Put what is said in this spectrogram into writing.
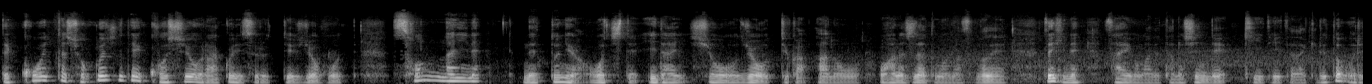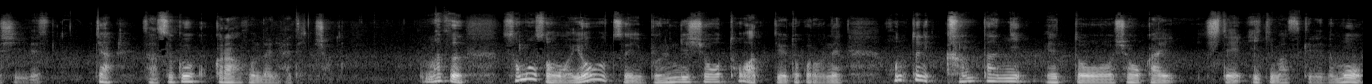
で、こういった食事で腰を楽にするっていう情報って、そんなにね、ネットには落ちていない症状っていうか、あの、お話だと思いますので、ぜひね、最後まで楽しんで聞いていただけると嬉しいです。じゃあ、早速ここから本題に入っていきましょう。まず、そもそも腰椎分離症とはっていうところをね、本当に簡単に、えっと、紹介していきますけれども、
